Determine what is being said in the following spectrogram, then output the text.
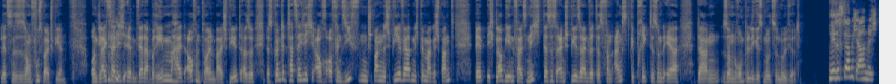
letzten Saison Fußball spielen. Und gleichzeitig äh, Werder Bremen halt auch einen tollen Ball spielt. Also das könnte tatsächlich auch offensiv ein spannendes Spiel werden. Ich bin mal gespannt. Äh, ich glaube jedenfalls nicht, dass es ein Spiel sein wird, das von Angst geprägt ist und eher dann so ein rumpeliges 0 zu 0 wird. Nee, das glaube ich auch nicht.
